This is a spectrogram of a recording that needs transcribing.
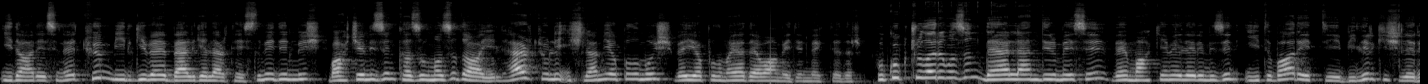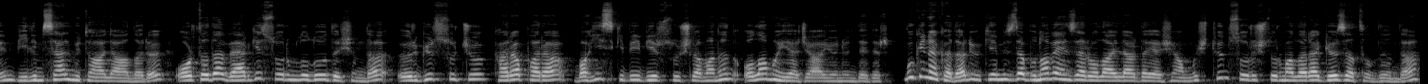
idaresine tüm bilgi ve belgeler teslim edilmiş, bahçemizin kazılması dahil her türlü işlem yapılmış ve yapılmaya devam edilmektedir. Hukukçularımızın değerlendirmesi ve mahkemelerimizin itibar ettiği bilirkişilerin bilimsel mütalaları ortada vergi sorumluluğu dışında örgüt suçu, kara para, bahis gibi bir suçlamanın olamayacağı yönündedir. Bugüne kadar ülkemizde buna benzer olaylarda yaşanmış tüm soruşturmalara göz atıldığında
